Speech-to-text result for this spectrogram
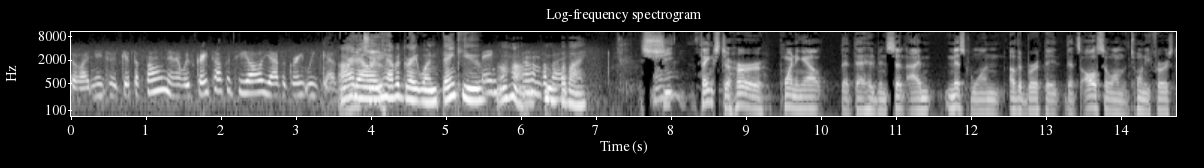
so I need to get the phone. And it was great talking to y'all. You have a great weekend. All right, You Allie, too. have a great one. Thank you. Thanks. Uh-huh. Um, bye-bye. Bye bye. She thanks to her pointing out that that had been sent. I missed one other birthday that's also on the 21st.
